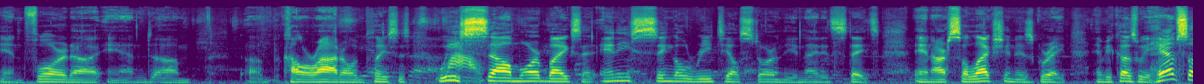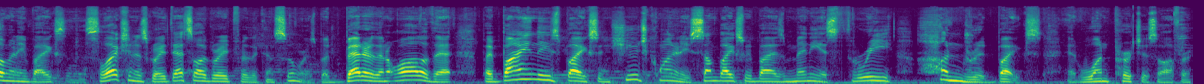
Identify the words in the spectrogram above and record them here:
and Florida and um, uh, Colorado and places. We Wow. sell more bikes than any single retail store in the United States. And our selection is great. And because we have so many bikes and the selection is great, that's all great for the consumers. But better than all of that, by buying these bikes in huge quantities, some bikes we buy as many as 300 bikes at one purchase offer,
